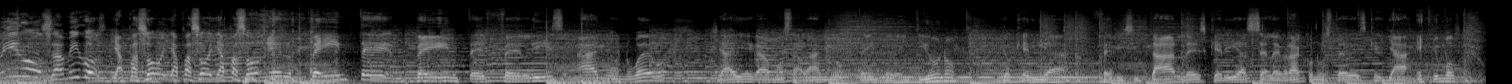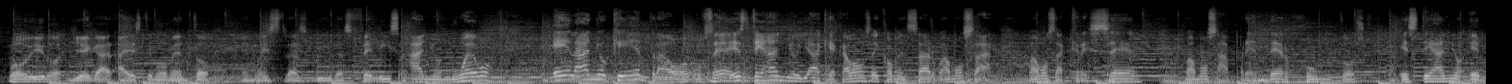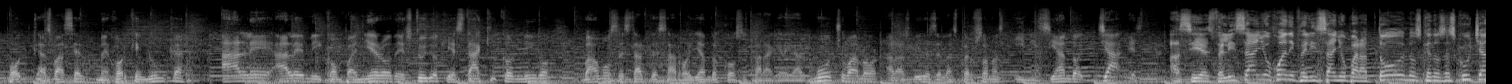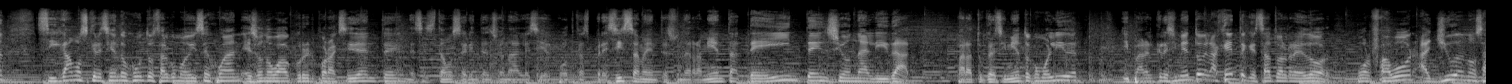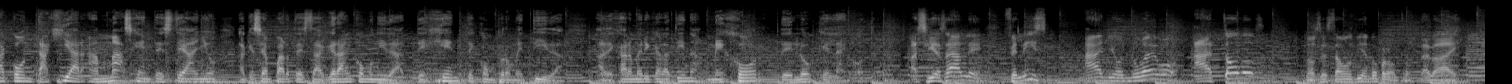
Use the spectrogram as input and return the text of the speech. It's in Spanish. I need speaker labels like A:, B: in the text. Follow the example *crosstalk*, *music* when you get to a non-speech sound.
A: Amigos, amigos, ya pasó, ya pasó, ya pasó el 2020. Feliz año nuevo. Ya llegamos al año 2021. Yo quería felicitarles, quería celebrar con ustedes que ya *laughs* hemos podido llegar a este momento en nuestras vidas. Feliz año nuevo el año que entra, o, sea, este año ya que acabamos de comenzar, vamos a, vamos a crecer, vamos a aprender juntos. Este año el podcast va a ser mejor que nunca. Ale, Ale, mi compañero de estudio que está aquí conmigo, vamos a estar desarrollando cosas para agregar mucho valor a las vidas de las personas iniciando ya este año.
B: Así es, feliz año Juan y feliz año para todos los que nos escuchan. Sigamos creciendo juntos, tal como dice Juan, eso no va a ocurrir por accidente, necesitamos ser intencionales y el podcast precisamente es una herramienta de intencionalidad para tu crecimiento como líder y para el crecimiento de la gente que está a tu alrededor. Por favor, ayúdanos a contagiar a más gente este año a que sean parte de esta gran comunidad de gente comprometida a dejar América Latina mejor de lo que la encontró.
A: Así es, Ale. Feliz año nuevo a todos. Nos estamos viendo pronto.
B: Bye bye.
